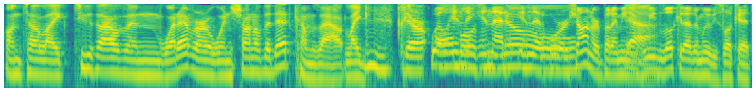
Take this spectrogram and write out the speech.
until like 2000 whatever when Shaun of the Dead comes out. Like there are Mm-hmm. Well, in, the, almost in that no, in that horror genre, but I mean, Yeah. we look at other movies, look at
